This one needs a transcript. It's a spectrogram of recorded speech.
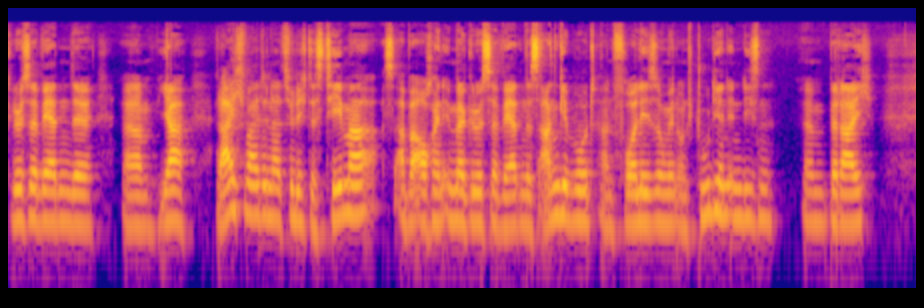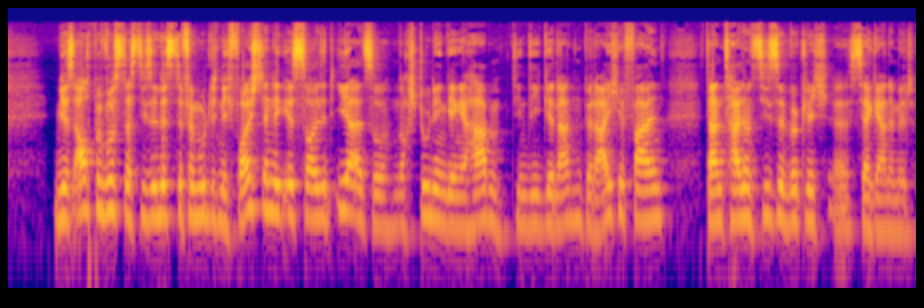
größer werdende ähm, ja, Reichweite natürlich des Themas, aber auch ein immer größer werdendes Angebot an Vorlesungen und Studien in diesem ähm, Bereich. Mir ist auch bewusst, dass diese Liste vermutlich nicht vollständig ist. Solltet ihr also noch Studiengänge haben, die in die genannten Bereiche fallen, dann teilt uns diese wirklich äh, sehr gerne mit.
